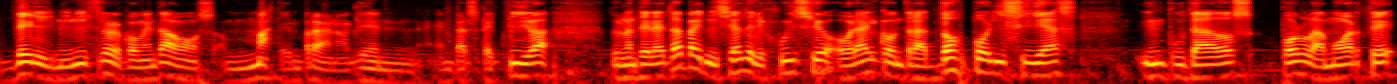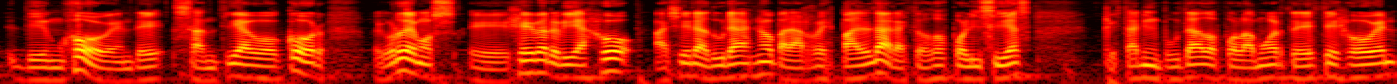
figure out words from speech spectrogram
del ministro, lo comentábamos más temprano aquí en, en perspectiva, durante la etapa inicial del juicio oral contra dos policías imputados por la muerte de un joven, de Santiago Cor. Recordemos, eh, Heber viajó ayer a Durazno para respaldar a estos dos policías que están imputados por la muerte de este joven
